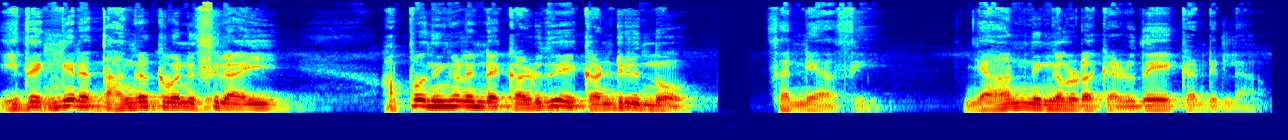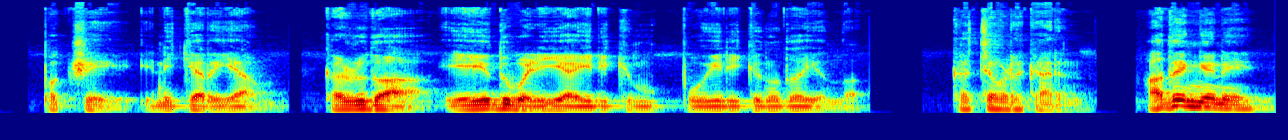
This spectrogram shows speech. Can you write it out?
ഇതെങ്ങനെ താങ്കൾക്ക് മനസ്സിലായി? അപ്പോൾ നിങ്ങൾ എന്റെ കഴുതയെ കണ്ടിരുന്നോ? സന്യാസി ഞാൻ നിങ്ങളുടെ കഴുതയെ കണ്ടില്ല. പക്ഷേ എനിക്കറിയാം കഴുത ഏതു വഴിയായിരിക്കും പോയിരിക്കുന്നത് എന്ന്. കച്ചവടക്കാരൻ അതെങ്ങനെ?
